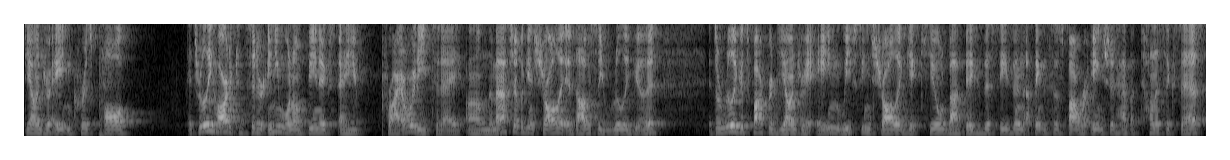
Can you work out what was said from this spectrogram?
DeAndre Ayton, Chris Paul. It's really hard to consider anyone on Phoenix a priority today. Um, the matchup against Charlotte is obviously really good. It's a really good spot for DeAndre Ayton. We've seen Charlotte get killed by bigs this season. I think this is a spot where Ayton should have a ton of success.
